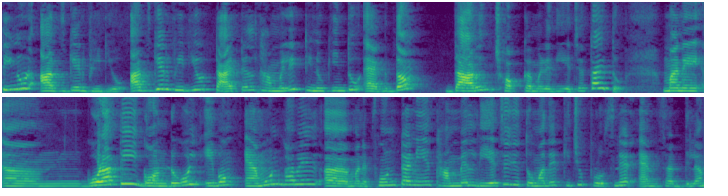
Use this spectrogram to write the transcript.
টিনুর আজকের ভিডিও আজকের ভিডিও টাইটেল থামেলি টিনু কিন্তু একদম দারুণ ছক্কা মেরে দিয়েছে, তাই তো? মানে গোড়াতেই গন্ডগোল এবং এমনভাবে মানে ফোনটা নিয়ে থাম্বেল দিয়েছে যে তোমাদের কিছু প্রশ্নের অ্যান্সার দিলাম।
